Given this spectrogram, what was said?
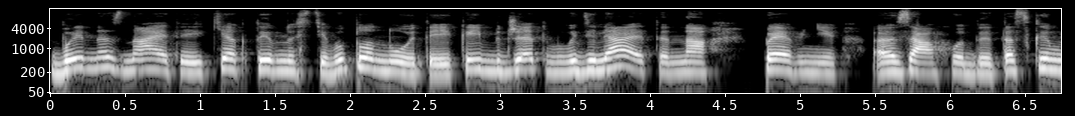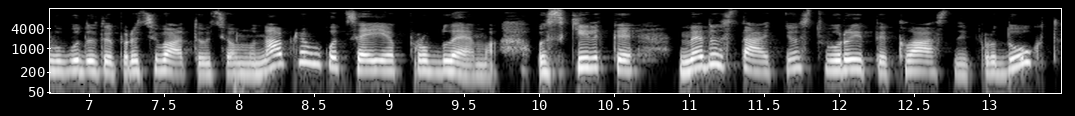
ви не знаєте, які активності ви плануєте, який бюджет ви виділяєте на певні е, заходи та з ким ви будете працювати у цьому напрямку, це є проблема, оскільки недостатньо створити класний продукт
